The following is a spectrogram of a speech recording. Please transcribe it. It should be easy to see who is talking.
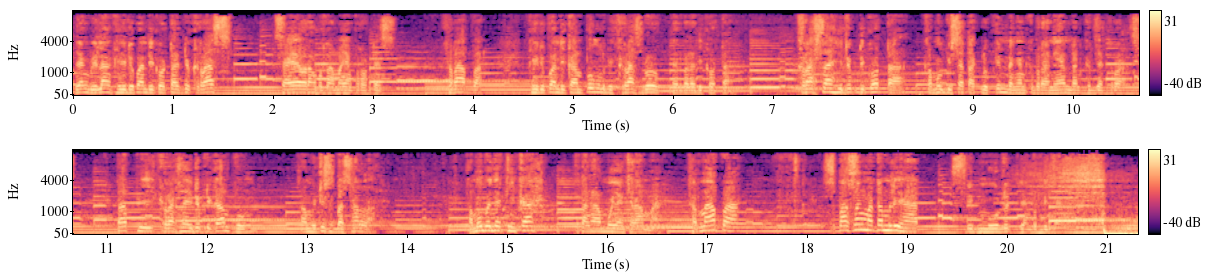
Speaker 1: yang bilang kehidupan di kota itu keras, saya orang pertama yang protes. Kenapa? Kehidupan di kampung lebih keras bro daripada di kota. Kerasnya hidup di kota, kamu bisa taklukin dengan keberanian dan kerja keras. Tapi kerasnya hidup di kampung, kamu itu sebab salah. Kamu banyak tingkah, tetanggamu yang ceramah. Karena apa? Sepasang mata melihat, seribu mulut yang berbicara.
